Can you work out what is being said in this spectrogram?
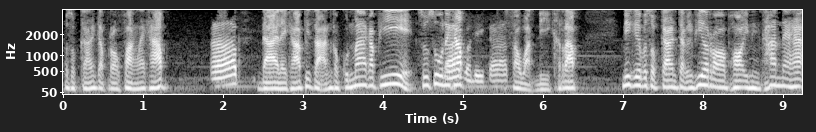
ประสบการณ์ให้กับเราฟังนะครับ ครับ ได้เลยครับพี่สารขอบคุณมากครับพี่สู้ๆนะครับ สวัสดีครับ สวัสดีครับ นี่คือประสบการณ์จากพี่รอพออีกหนึ่งท่านนะฮะ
